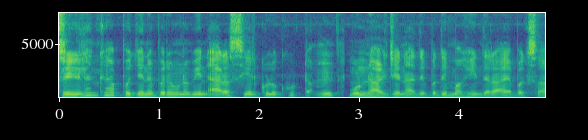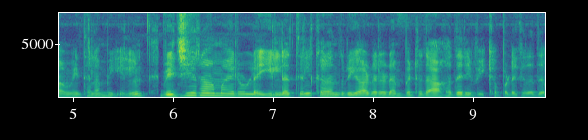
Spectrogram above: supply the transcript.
ஸ்ரீலங்கா பொஜன பிரமுனவின் அரசியல் குழு கூட்டம் முன்னாள் ஜனாதிபதி மஹிந்த ராயபக்சாவின் தலைமையில் விஜயராமாயில் உள்ள இல்லத்தில் கலந்துரையாடல் இடம்பெற்றதாக தெரிவிக்கப்படுகிறது.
